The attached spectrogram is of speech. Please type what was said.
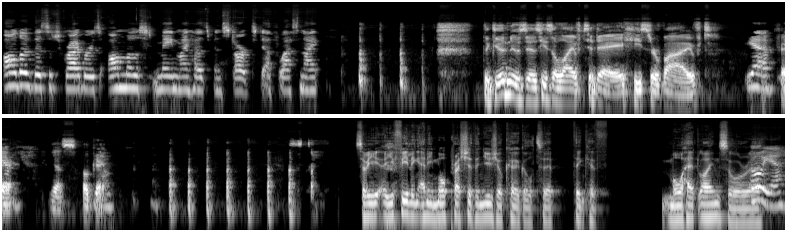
all of the subscribers almost made my husband starve to death last night. The good news is he's alive today. He survived. Yeah. Okay. Yep. Yes. Okay. Yeah. So, are you, are you, feeling any more pressure than usual, Kirgol, to think of more headlines? Or uh... oh yeah,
